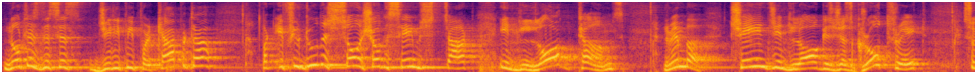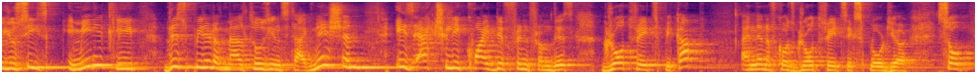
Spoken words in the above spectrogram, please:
Notice this is GDP per capita, but if you do the show, show the same chart in log terms, remember change in log is just growth rate, so you see immediately this period of Malthusian stagnation is actually quite different from this. Growth rates pick up, and then of course growth rates explode here. So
